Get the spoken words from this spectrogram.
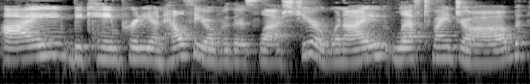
I became pretty unhealthy over this last year when I left my job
